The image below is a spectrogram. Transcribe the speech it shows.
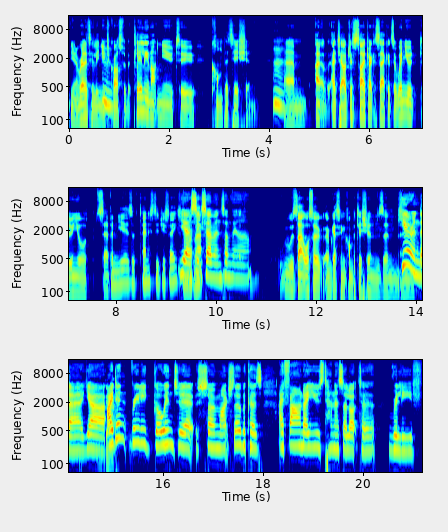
you know, relatively new Mm. to CrossFit, but clearly not new to competition. Um, I, actually, I'll just sidetrack a second. So, when you were doing your seven years of tennis, did you say? Something yeah, like six, that? seven, something like that. Was that also, I'm guessing, competitions and Here and- and there, yeah. Yeah. I didn't really go into it so much though because I found I used tennis a lot to relieve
